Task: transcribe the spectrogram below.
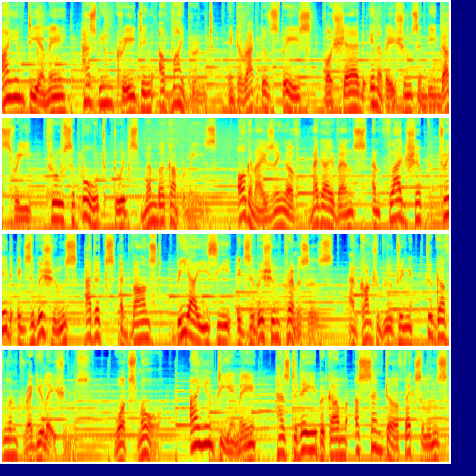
IMTMA has been creating a vibrant, interactive space for shared innovations in the industry through support to its member companies, organizing of mega events and flagship trade exhibitions at its advanced BIEC exhibition premises and contributing to government regulations. What's more, IMTMA has today become a center of excellence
